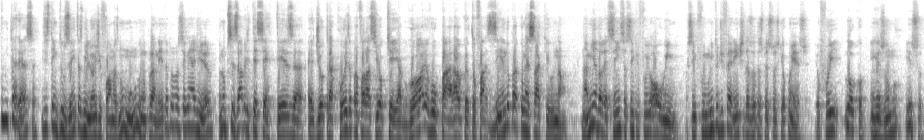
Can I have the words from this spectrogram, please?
Não me interessa. Existem 200 milhões de formas no mundo, no planeta, para você ganhar dinheiro. Eu não precisava de ter certeza eh, de outra coisa para falar assim, ok, agora eu vou parar o que eu estou fazendo para começar aquilo. Não. Na minha adolescência eu sempre fui all-in. Eu sempre fui muito diferente das outras pessoas que eu conheço. Eu fui louco. Em resumo, isso.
